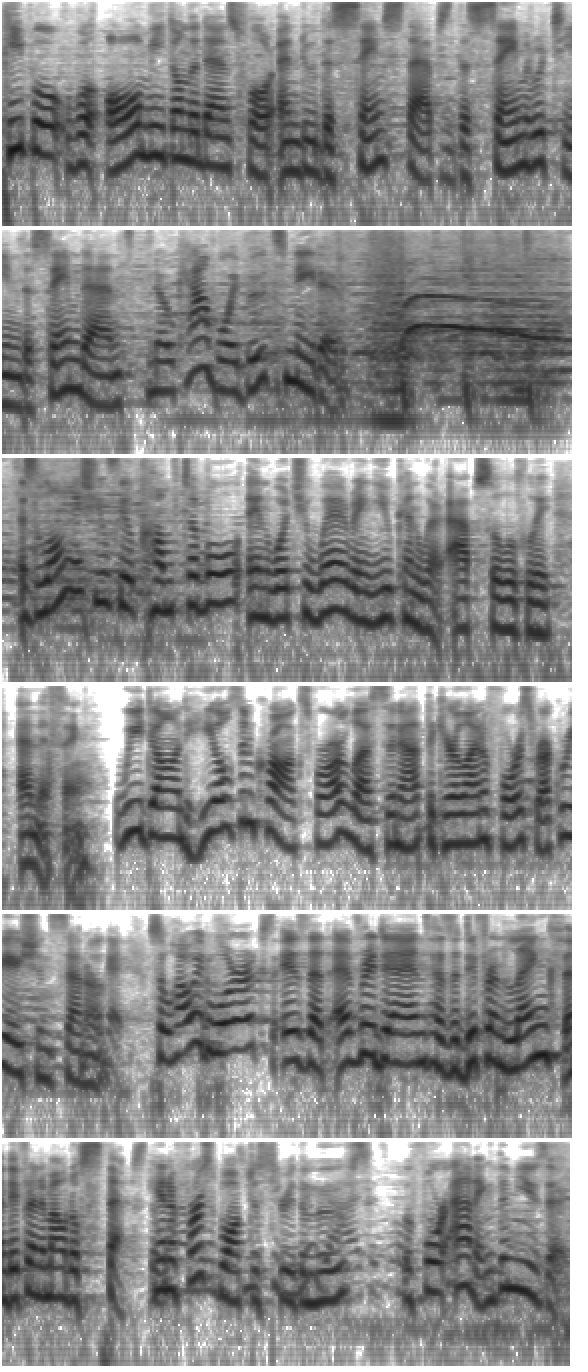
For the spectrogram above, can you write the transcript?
people will all meet on the dance floor and do the same steps, the same routine, the same dance. No cowboy boots needed. As long as you feel comfortable in what you're wearing, you can wear absolutely anything. We donned heels and Crocs for our lesson at the Carolina Forest Recreation Center. Okay, so how it works is that every dance has a different length and different amount of steps. The Hannah first walked us through the moves before adding the music.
